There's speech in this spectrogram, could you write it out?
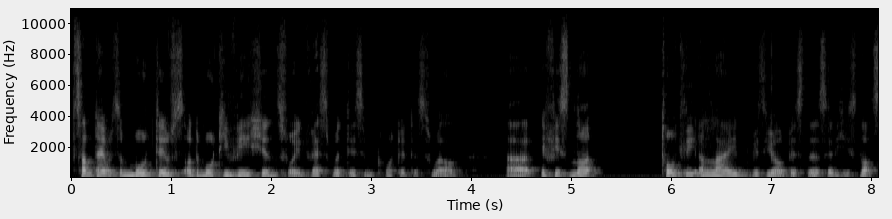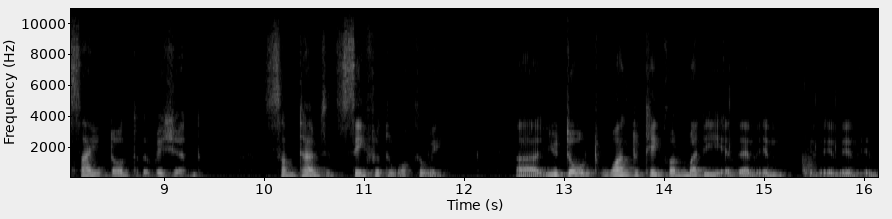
sometimes the motives or the motivations for investment is important as well. Uh, if he's not totally aligned with your business and he's not signed on to the vision, sometimes it's safer to walk away. Uh, you don't want to take on money and then in, in, in,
